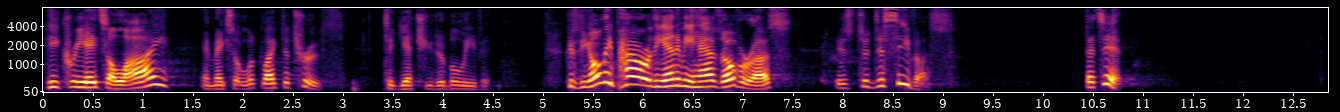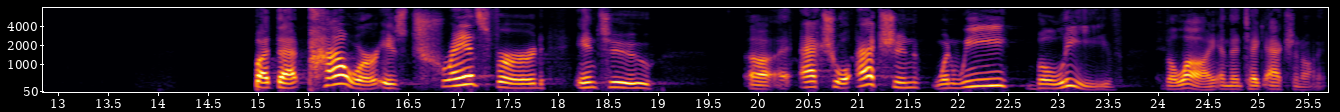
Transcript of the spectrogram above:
He creates a lie and makes it look like the truth to get you to believe it. Because the only power the enemy has over us is to deceive us. That's it. But that power is transferred into uh, actual action when we believe the lie and then take action on it.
